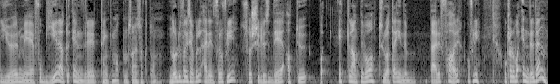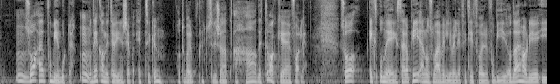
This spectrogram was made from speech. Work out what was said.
gjør med fobier, er at du endrer tenkemåten, som vi snakket om. Når du f.eks. er redd for å fly, så skyldes det at du på et eller annet nivå tror at det innebærer fare å fly. Og klarer du bare å endre den, mm. så er fobien borte. Mm. Og det kan i teorien skje på ett sekund. At du bare plutselig skjønner at aha, dette var ikke farlig. Så eksponeringsterapi er noe som er veldig veldig effektivt for fobier. Og der har de i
